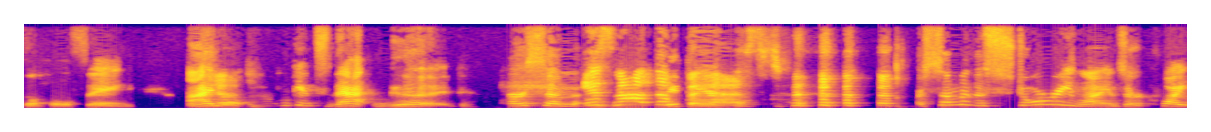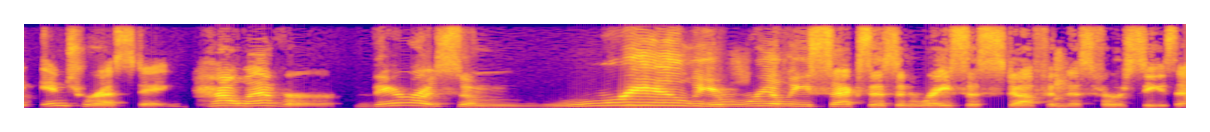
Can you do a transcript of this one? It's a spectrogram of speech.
the whole thing. I don't think it's that good. There are some It's not the best. some of the storylines are quite interesting. However, there is some really, really sexist and racist stuff in this first season.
